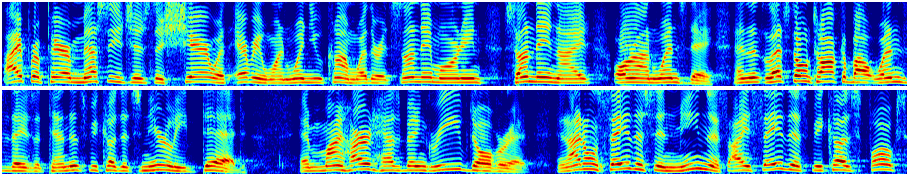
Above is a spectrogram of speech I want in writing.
I prepare messages to share with everyone when you come, whether it's Sunday morning, Sunday night, or on Wednesday. And let's don't talk about Wednesday's attendance because it's nearly dead. And my heart has been grieved over it. And I don't say this in meanness. I say this because, folks,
